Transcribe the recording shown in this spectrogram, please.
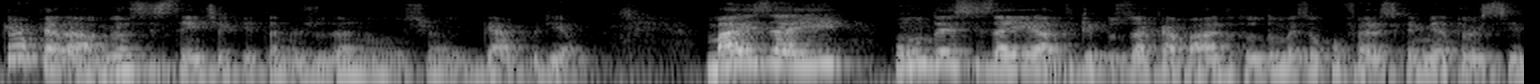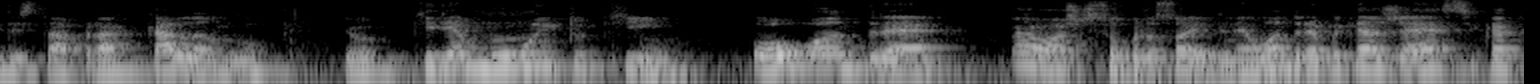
Carcará. Meu assistente aqui tá me ajudando, o senhor Gabriel. Mas aí, um desses aí, a tribos acabaram tudo, mas eu confesso que a minha torcida está para Calango. Eu queria muito que ou o André, eu acho que sobrou só ele, né? O André, porque a Jéssica,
